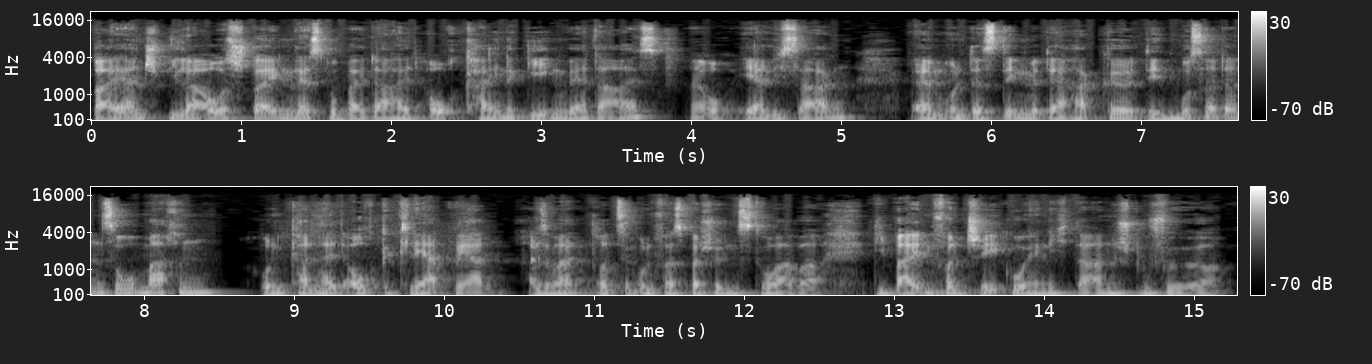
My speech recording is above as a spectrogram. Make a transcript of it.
Bayern-Spieler aussteigen lässt, wobei da halt auch keine Gegenwehr da ist, auch ehrlich sagen. Ähm, und das Ding mit der Hacke, den muss er dann so machen und kann halt auch geklärt werden. Also war trotzdem unfassbar schönes Tor, aber die beiden von Checo hänge ich da eine Stufe höher.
